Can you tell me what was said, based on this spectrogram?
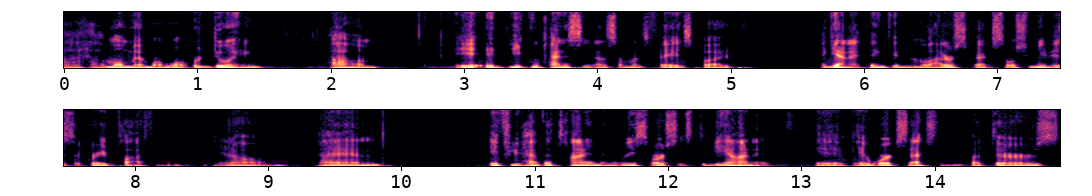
aha moment when what we're doing. Um, it, it, you can kind of see it on someone's face, but again, I think in a lot of respects, social media is a great platform. You know, and if you have the time and resources to be on it, it, it works excellent. But there's,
